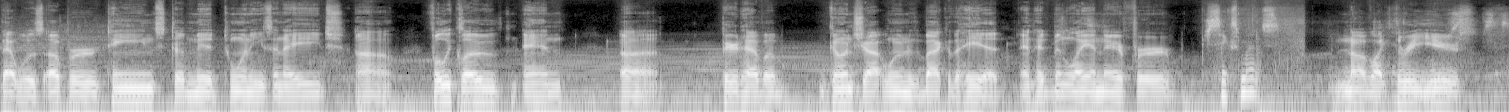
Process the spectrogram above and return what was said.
that was upper teens to mid 20s in age, uh, fully clothed, and uh, appeared to have a gunshot wound in the back of the head and had been laying there for six months. No, like three years.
